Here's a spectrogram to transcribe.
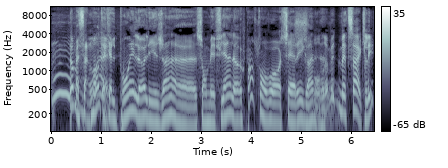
Non, mais ça montre Ouais. à quel point là, les gens euh, sont méfiants. Là. Je pense qu'on va serrer guns. On de mettre ça à clé.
